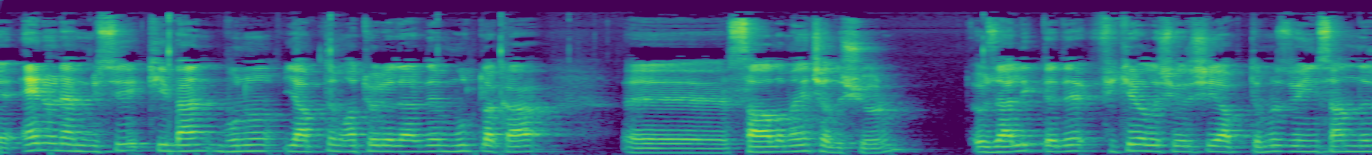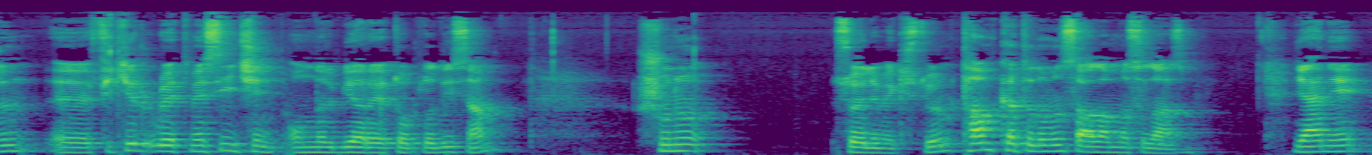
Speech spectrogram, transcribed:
en önemlisi ki ben bunu yaptığım atölyelerde mutlaka e, sağlamaya çalışıyorum. Özellikle de fikir alışverişi yaptığımız ve insanların e, fikir üretmesi için onları bir araya topladıysam şunu söylemek istiyorum. Tam katılımın sağlanması lazım. Yani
